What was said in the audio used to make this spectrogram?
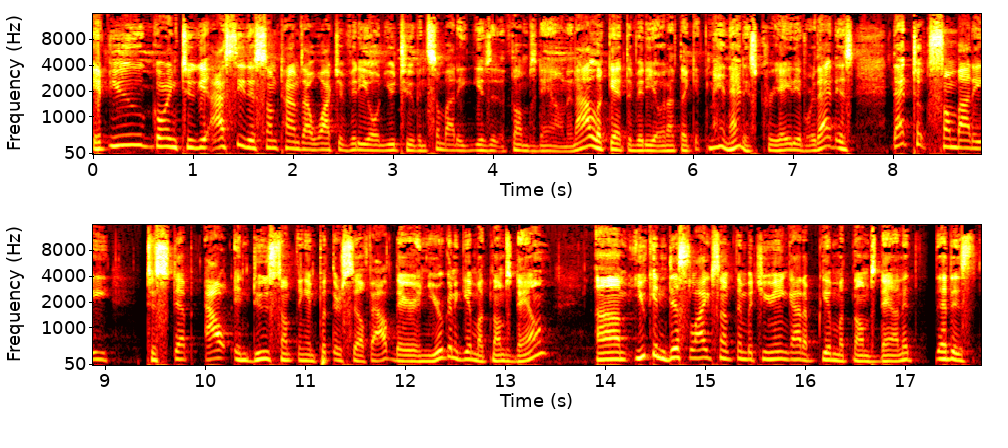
If you going to get, I see this sometimes. I watch a video on YouTube and somebody gives it a thumbs down, and I look at the video and I think, man, that is creative, or that is that took somebody to step out and do something and put themselves out there and you're going to give them a thumbs down. Um, you can dislike something, but you ain't got to give them a thumbs down. It, that is,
